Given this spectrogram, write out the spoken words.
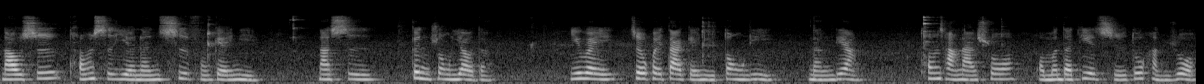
老师同时也能赐福给你，那是更重要的，因为这会带给你动力、能量。通常来说，我们的电池都很弱，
